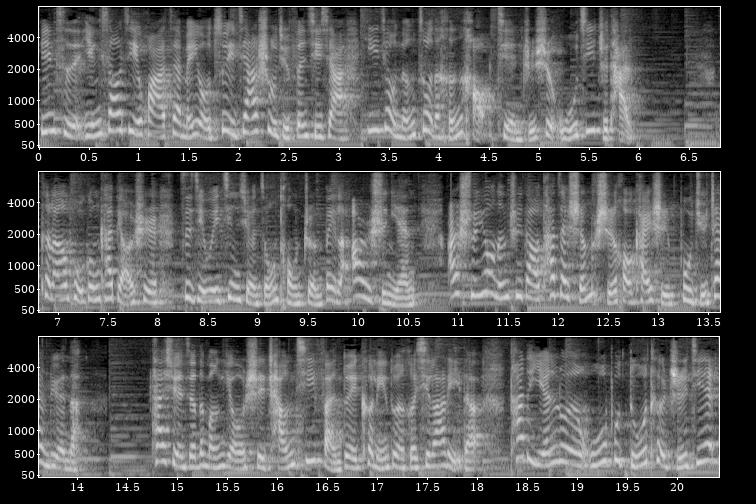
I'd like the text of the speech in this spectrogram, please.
因此，营销计划在没有最佳数据分析下，依旧能做得很好，简直是无稽之谈。特朗普公开表示自己为竞选总统准备了二十年，而谁又能知道他在什么时候开始布局战略呢？他选择的盟友是长期反对克林顿和希拉里的。他的言论无不独特直接，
